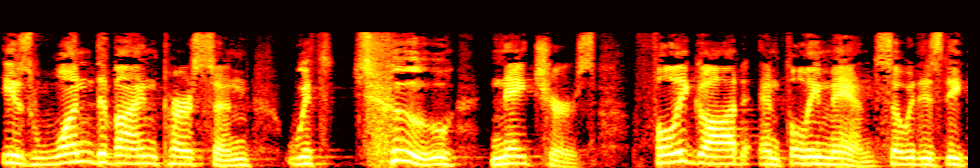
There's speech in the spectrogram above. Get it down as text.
is one divine person with two natures, fully God and fully man. So it is the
